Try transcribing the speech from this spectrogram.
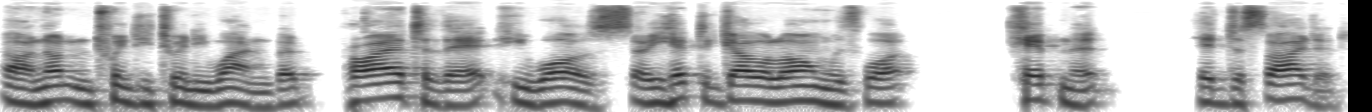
Oh, not in 2021, but prior to that, he was. So he had to go along with what Cabinet had decided.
